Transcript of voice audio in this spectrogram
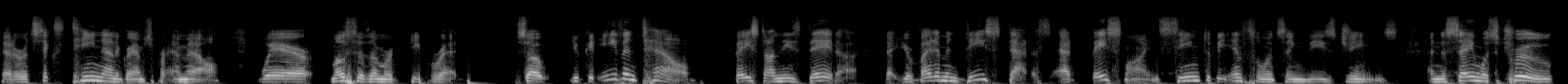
that are at 16 nanograms per ml, where most of them are deep red. So you could even tell, based on these data, that your vitamin D status at baseline seemed to be influencing these genes. And the same was true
